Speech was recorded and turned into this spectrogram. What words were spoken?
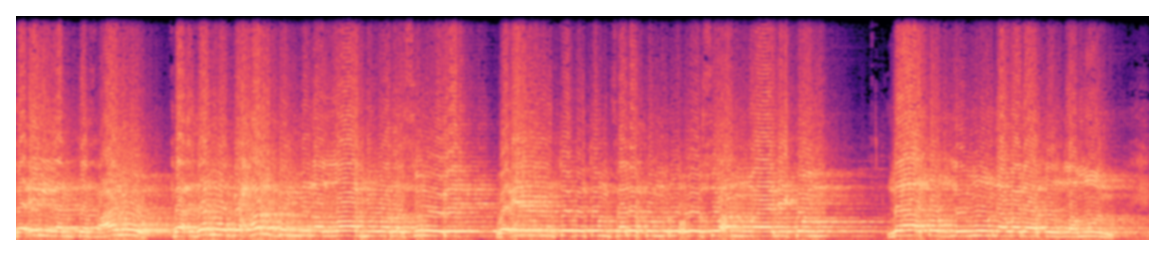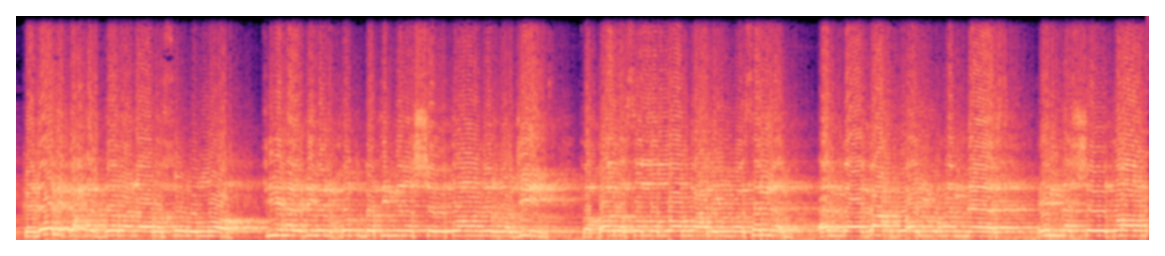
فإن لم تفعلوا فأذنوا بحرب من الله ورسوله وإن تبتم فلكم رؤوس أموالكم. لا تظلمون ولا تظلمون. كذلك حذرنا رسول الله في هذه الخطبة من الشيطان الرجيم. فقال صلى الله عليه وسلم أما بعد أيها الناس إن الشيطان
